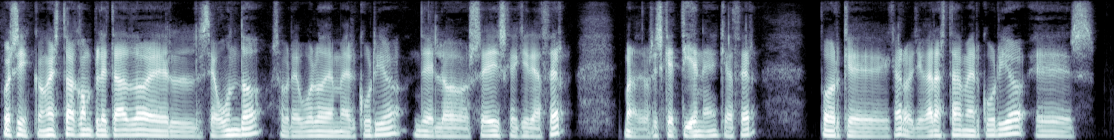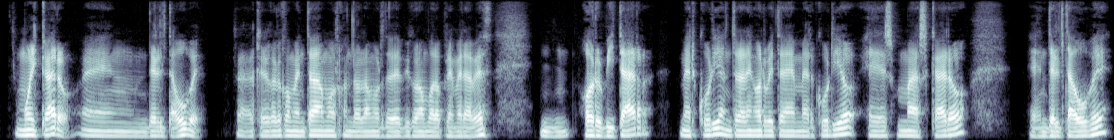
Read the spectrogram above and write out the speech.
Pues sí, con esto ha completado el segundo sobrevuelo de Mercurio de los seis que quiere hacer, bueno, de los seis que tiene que hacer, porque, claro, llegar hasta Mercurio es muy caro en Delta V. Creo que lo comentábamos cuando hablamos de Bepi Colombo la primera vez. Mm, orbitar Mercurio, entrar en órbita de Mercurio es más caro en Delta V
